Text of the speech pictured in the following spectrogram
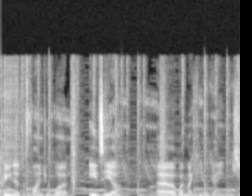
cleaner to find your work easier uh, when making your games.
